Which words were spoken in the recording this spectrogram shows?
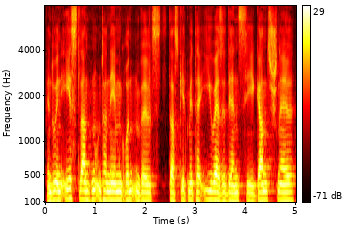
Wenn du in Estland ein Unternehmen gründen willst, das geht mit der E-Residency ganz schnell.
